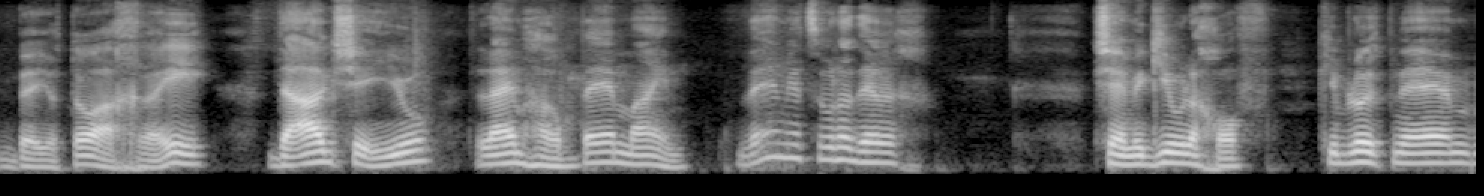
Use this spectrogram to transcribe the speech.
בהיותו האחראי, דאג שיהיו להם הרבה מים, והם יצאו לדרך. כשהם הגיעו לחוף, קיבלו את פניהם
